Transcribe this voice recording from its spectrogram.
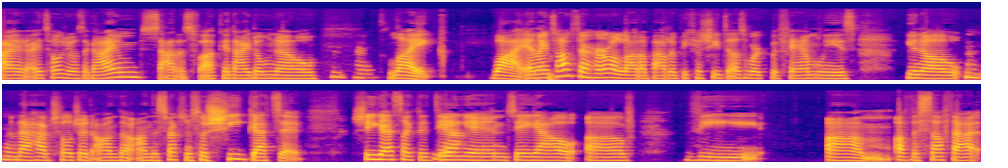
I I told you I was like, "I'm sad as fuck," and I don't know mm-hmm. like why. And I talked to her a lot about it because she does work with families, you know, mm-hmm. that have children on the on the spectrum, so she gets it. She gets like the day yeah. in day out of the um of the stuff that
